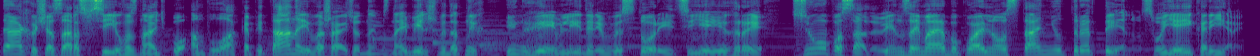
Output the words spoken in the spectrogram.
Так, хоча зараз всі його знають по амплуа капітана і вважають одним з найбільш видатних інгейм лідерів в історії цієї гри. Цю посаду він займає буквально останню третину своєї кар'єри.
